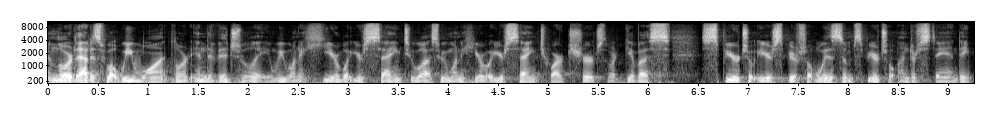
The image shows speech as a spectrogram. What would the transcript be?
And Lord, that is what we want, Lord, individually. And we want to hear what you're saying to us. We want to hear what you're saying to our church. Lord, give us spiritual ears, spiritual wisdom, spiritual understanding.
